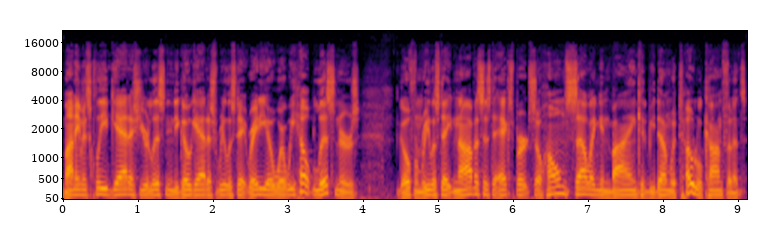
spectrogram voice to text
My name is Cleve Gaddis. You're listening to Go Gaddis Real Estate Radio, where we help listeners go from real estate novices to experts so home selling and buying can be done with total confidence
